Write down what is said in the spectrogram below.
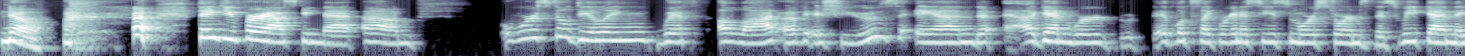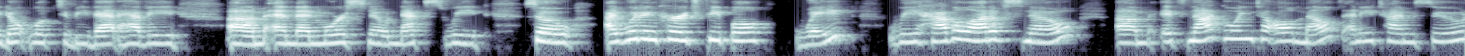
No. Thank you for asking that. Um, we're still dealing with a lot of issues. And again we're it looks like we're going to see some more storms this weekend. They don't look to be that heavy um, and then more snow next week. So i would encourage people wait. We have a lot of snow. Um, it's not going to all melt anytime soon.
